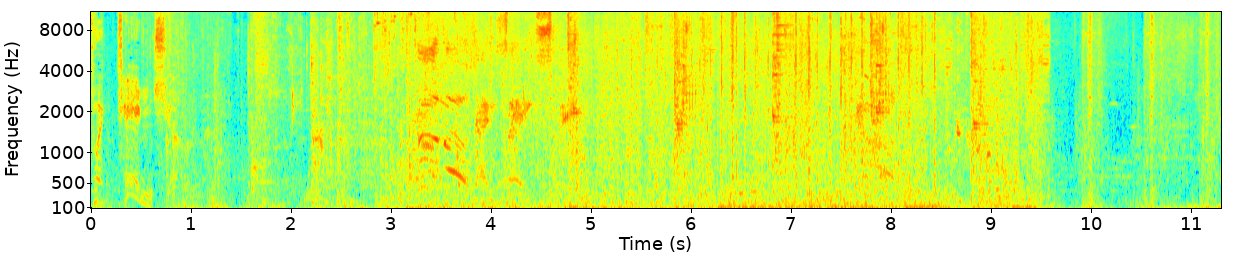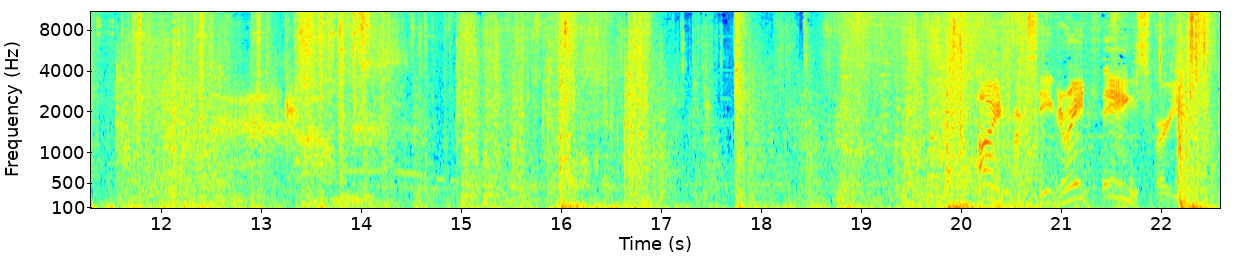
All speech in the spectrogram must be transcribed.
Potential. Come out and face me. I foresee great things for you.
